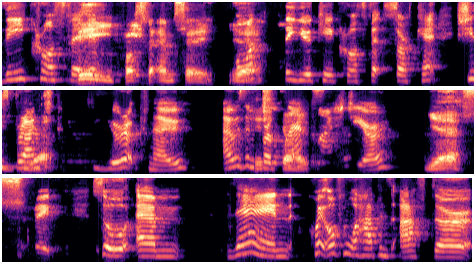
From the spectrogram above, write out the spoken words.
the CrossFit the MC CrossFit MC. Yeah. on the UK CrossFit circuit. She's branched to Europe now. I was in Here Berlin last year. Yes. Right. So um then quite often what happens after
